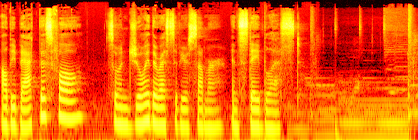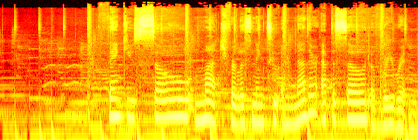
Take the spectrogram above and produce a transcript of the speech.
I'll be back this fall, so enjoy the rest of your summer and stay blessed. Thank you so much for listening to another episode of Rewritten.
